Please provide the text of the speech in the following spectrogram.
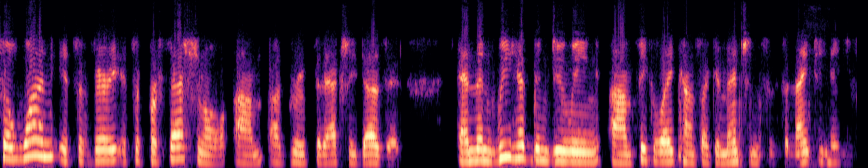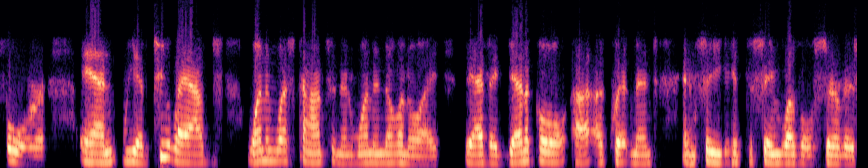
So one, it's a very, it's a professional um, a group that actually does it. And then we have been doing um, fecal egg counts, like I mentioned, since the 1984. And we have two labs, one in Wisconsin and one in Illinois. They have identical uh, equipment, and so you get the same level of service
